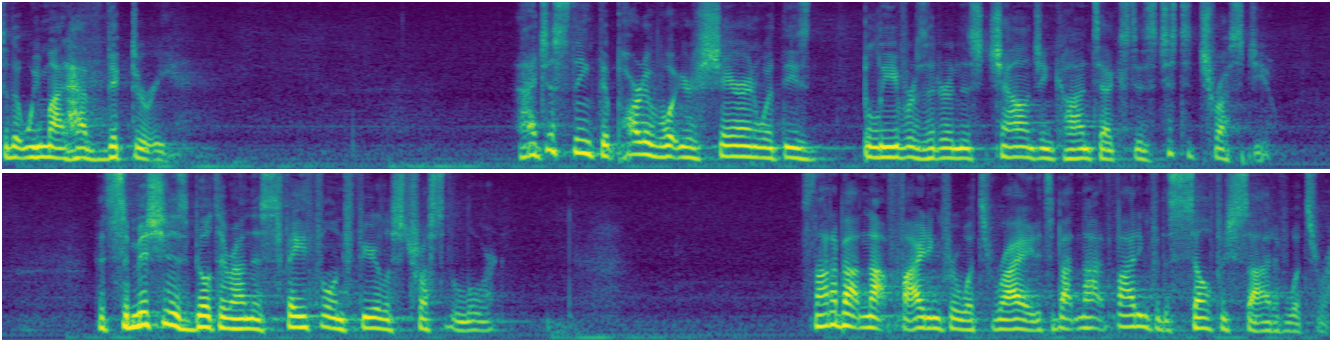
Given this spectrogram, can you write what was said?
so that we might have victory. And I just think that part of what you're sharing with these believers that are in this challenging context is just to trust you. That submission is built around this faithful and fearless trust of the Lord. It's not about not fighting for what's right, it's about not fighting for the selfish side of what's right.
